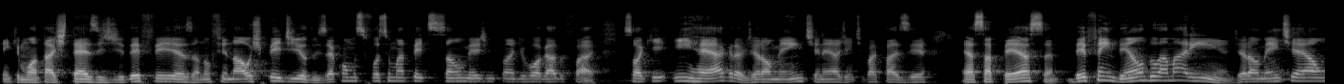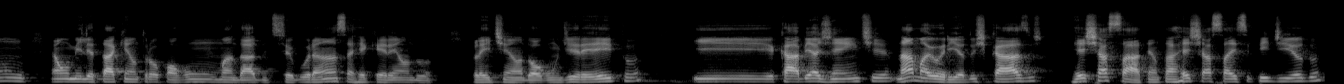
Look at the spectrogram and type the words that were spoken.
tem que montar as teses de defesa, no final os pedidos. É como se fosse uma petição mesmo que um advogado faz. Só que, em regra, geralmente, né, a gente vai fazer essa peça defendendo a Marinha. Geralmente é um, é um militar que entrou com algum mandado de segurança, requerendo, pleiteando algum direito, e cabe a gente, na maioria dos casos, rechaçar, tentar rechaçar esse pedido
